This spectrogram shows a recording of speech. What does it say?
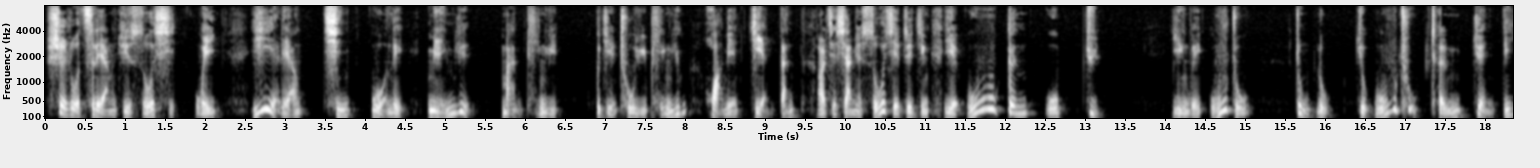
设若此两句所写为“夜凉侵卧内，明月满庭宇”，不仅出于平庸，画面简单，而且下面所写之景也无根无据，因为无竹，种露就无处成卷堤，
